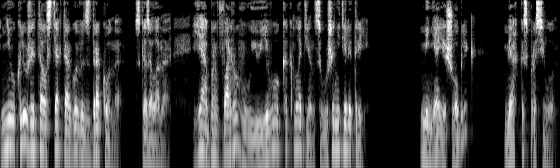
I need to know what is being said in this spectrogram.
«Неуклюжий толстяк-торговец дракона», — сказала она. «Я обворовываю его, как младенца, уже недели три». «Меняешь облик?» — мягко спросил он.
